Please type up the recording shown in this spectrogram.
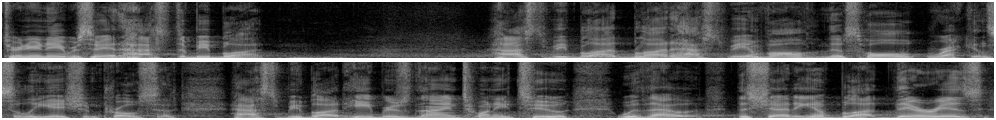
Turn your neighbor say, It has to be blood. Has to be blood. Blood has to be involved in this whole reconciliation process. Has to be blood. Hebrews 9 22. Without the shedding of blood, there is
